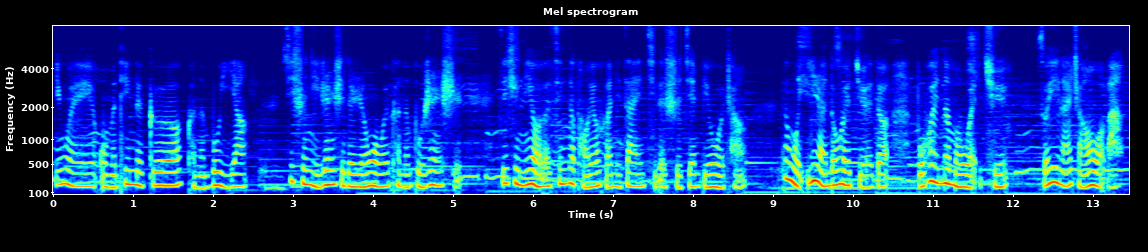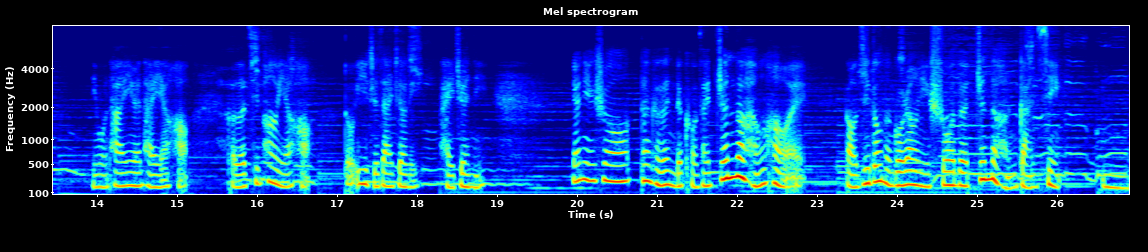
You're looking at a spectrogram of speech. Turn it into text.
因为我们听的歌可能不一样。即使你认识的人，我们可能不认识；即使你有了新的朋友，和你在一起的时间比我长，但我依然都会觉得不会那么委屈。所以来找我吧，你我他音乐台也好，可乐气泡也好，都一直在这里陪着你。杨年说：“但可乐，你的口才真的很好哎，稿机都能够让你说的真的很感性。”嗯，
